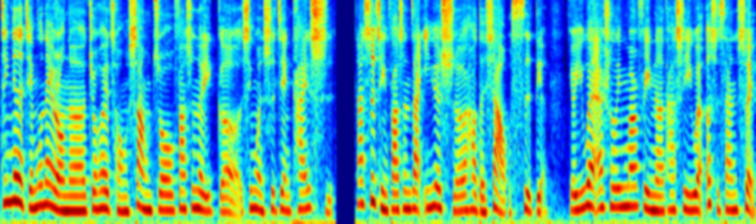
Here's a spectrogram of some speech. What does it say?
今天的节目内容呢，就会从上周发生的一个新闻事件开始。那事情发生在一月十二号的下午四点。有一位 Ashley Murphy 呢，他是一位二十三岁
